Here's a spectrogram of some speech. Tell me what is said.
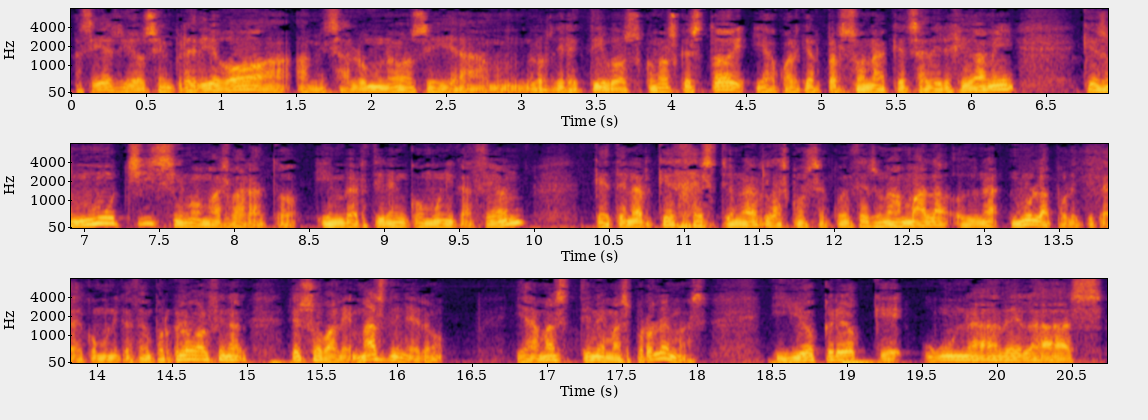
Así es, yo siempre digo a, mis alumnos y a los directivos con los que estoy y a cualquier persona que se ha dirigido a mí que es muchísimo más barato invertir en comunicación que tener que gestionar las consecuencias de una mala o de una nula política de comunicación, porque luego al final eso vale más dinero y además tiene más problemas. Y yo creo que una de las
